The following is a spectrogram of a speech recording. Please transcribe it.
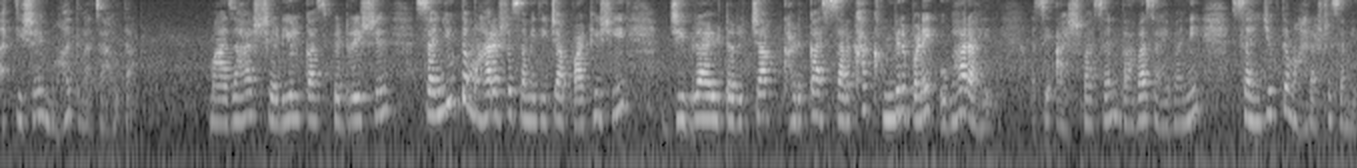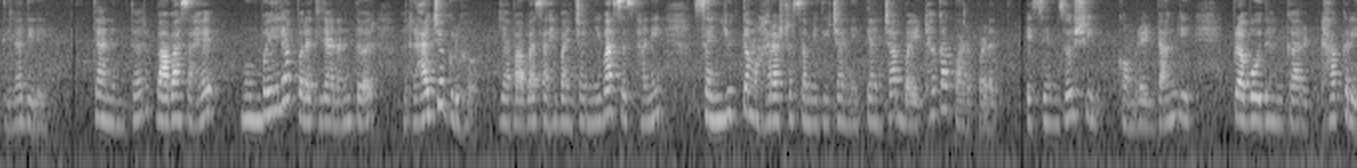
अतिशय महत्त्वाचा होता. माझा हा शेड्यूल कास्ट फेडरेशन संयुक्त महाराष्ट्र समितीच्या पाठीशी जिब्राल्टरच्या खडकासारखा खंबीरपणे उभा राहील असे आश्वासन बाबासाहेबांनी संयुक्त महाराष्ट्र समितीला दिले. त्यानंतर बाबासाहेब मुंबईला परतल्यानंतर राजगृह या बाबासाहेबांच्या निवासस्थानी संयुक्त महाराष्ट्र समितीच्या नेत्यांच्या बैठका पार पडत. S M Joshi comrade Dange Prabodhankar Thackeray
